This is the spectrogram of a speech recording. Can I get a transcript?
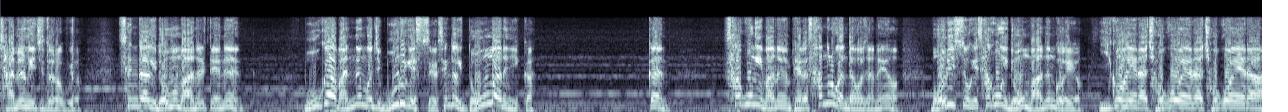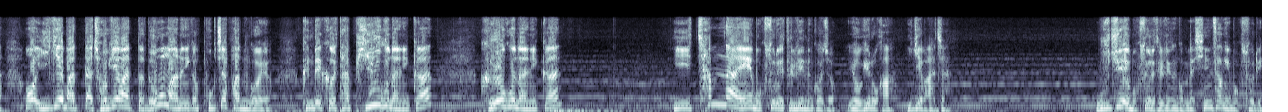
자명해지더라고요. 생각이 너무 많을 때는 뭐가 맞는 건지 모르겠어요. 생각이 너무 많으니까. 그러니까 사공이 많으면 배가 산으로 간다고 하잖아요. 머릿속에 사공이 너무 많은 거예요. 이거 해라, 저거 해라, 저거 해라. 어, 이게 맞다, 저게 맞다. 너무 많으니까 복잡한 거예요. 근데 그걸 다 비우고 나니까 그러고 나니까 이 참나의 목소리가 들리는 거죠. 여기로 가. 이게 맞아. 우주의 목소리 들리는 겁니다. 신성의 목소리.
